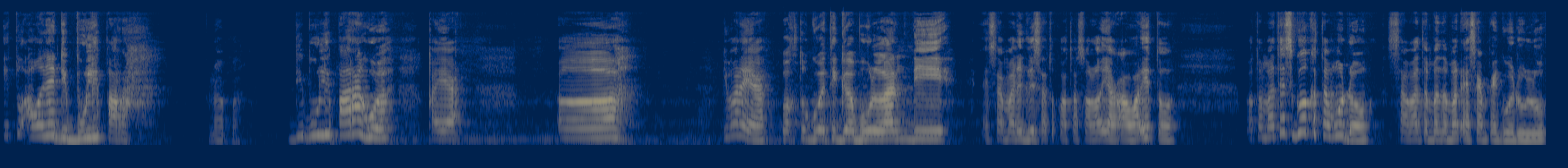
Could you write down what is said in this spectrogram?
Itu awalnya dibully parah. kenapa? Dibully parah gue kayak eh gimana ya? Waktu gue tiga bulan di SMA Negeri Satu Kota Solo yang awal itu otomatis gue ketemu dong sama teman-teman SMP gue dulu.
